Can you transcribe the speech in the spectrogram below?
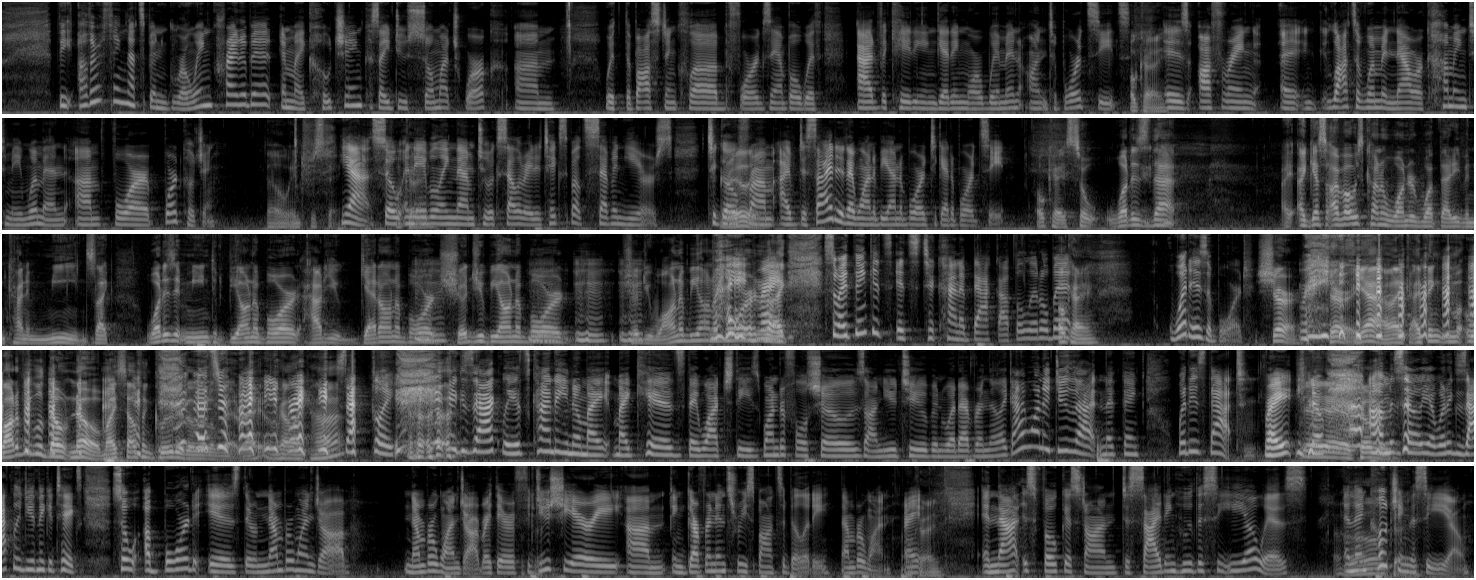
The other thing that's been growing quite a bit in my coaching, because I do so much work um, with the Boston Club, for example, with advocating and getting more women onto board seats, Okay. is offering uh, lots of women now are coming to me, women, um, for board coaching. Oh, interesting. Yeah, so Okay. enabling them to accelerate. It takes about seven years to go Really? from I've decided I want to be on a board to get a board seat. Okay, so what is that? I, I guess I've always kind of wondered what that even kind of means. Like, what does it mean to be on a board? How do you get on a board? Mm-hmm. Should you be on a mm-hmm. board? Mm-hmm. Should you want to be on a Mm-hmm. Right, board? right. Like, so I think it's it's to kind of back up a little bit. okay, What is a board? sure, sure, yeah. Like, I think a lot of people don't know, myself included, a That's little bit, right, right? Right, like, huh? exactly, exactly. It's kind of you know my my kids they watch these wonderful shows on YouTube and whatever, and they're like, I want to do that, and I think, what is that, right? You Mm. Yeah, know, yeah, yeah, um, totally. so yeah, what exactly do you think it takes? So a board is their number one job. Number one job, right there, a fiduciary um, and governance responsibility. Number one, right? Okay. And that is focused on deciding who the CEO is, and then Oh, coaching okay. the CEO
